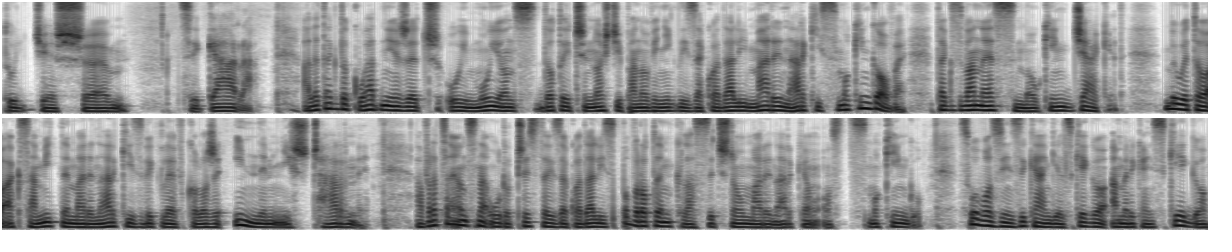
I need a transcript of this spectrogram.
tudzież cygara. Ale tak dokładnie rzecz ujmując, do tej czynności panowie niegdyś zakładali marynarki smokingowe, tak zwane smoking jacket. Były to aksamitne marynarki, zwykle w kolorze innym niż czarny. A wracając na uroczystość, zakładali z powrotem klasyczną marynarkę o smokingu. Słowo z języka angielskiego amerykańskiego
